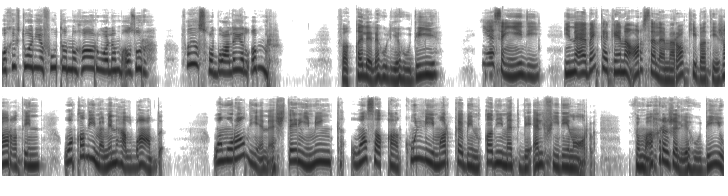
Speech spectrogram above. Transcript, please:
وخفت أن يفوت النهار ولم أزره، فيصعب علي الأمر. فقال له اليهودي: يا سيدي، إن أباك كان أرسل مراكب تجارة وقدم منها البعض ومرادي أن أشتري منك وسق كل مركب قدمت بألف دينار. ثم أخرج اليهودي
